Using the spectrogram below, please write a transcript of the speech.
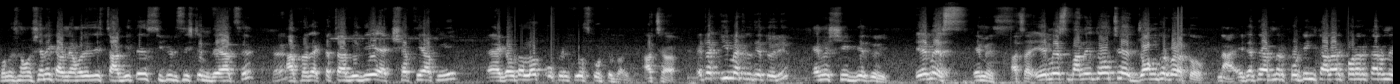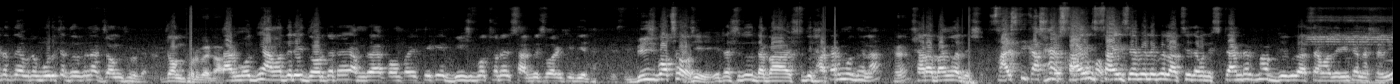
কোনো সমস্যা নেই কারণ আমাদের যে চাবিতে সিকিউরিটি সিস্টেম দেওয়া আছে হ্যাঁ। আপনার একটা চাবি দিয়ে একসাথে আপনি এগারোটা লক ওপেন ক্লোজ করতে পারবেন। আচ্ছা এটা কি ম্যাটেরিয়াল দিয়ে তৈরি? এমএস শিট দিয়ে তৈরি। এমএস এমএস আচ্ছা এমএস মানে তো হচ্ছে জং ধরবে না তো? না এটাতে আপনার কোটিং কালার করার কারণে এটাতে আপনার মরিচা ধরবে না জং ধরবে না। জং ধরবে না। তার মধ্যে আমাদের এই দরজাটায় আমরা কোম্পানি থেকে বিশ বছরের সার্ভিস ওয়ারেন্টি দিয়ে থাকতেছি। বিশ বছর? জি এটা শুধু শুধু ঢাকার মধ্যে না হ্যাঁ। সারা বাংলাদেশে। সাইজ কি কাস্টমার সাইজ সাইজ অ্যাভেলেবেল আছে যেমন স্ট্যান্ডার্ড মাপ যেগুলো আছে আমাদের ইন্টারন্যাশনালি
